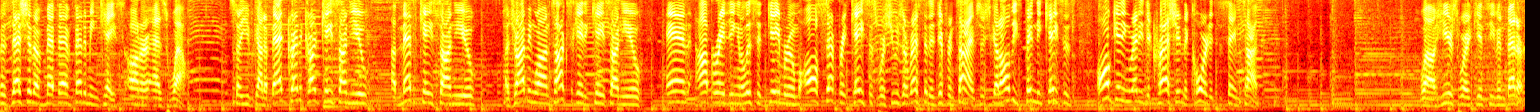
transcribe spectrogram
possession of methamphetamine case on her as well. So you've got a bad credit card case on you, a meth case on you, a driving while intoxicated case on you, and operating an illicit game room, all separate cases where she was arrested at different times. So she's got all these pending cases, all getting ready to crash into court at the same time. Well, here's where it gets even better.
